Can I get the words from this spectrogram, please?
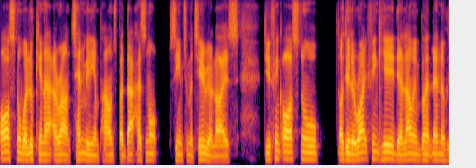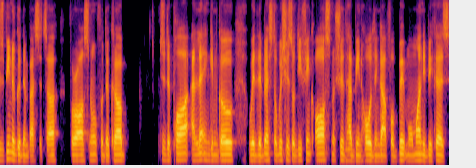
Arsenal were looking at around ten million pounds, but that has not seemed to materialise. Do you think Arsenal are doing the right thing here? They're allowing Bernd Leno, who's been a good ambassador for Arsenal for the club, to depart and letting him go with the best of wishes, or do you think Arsenal should have been holding out for a bit more money? Because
